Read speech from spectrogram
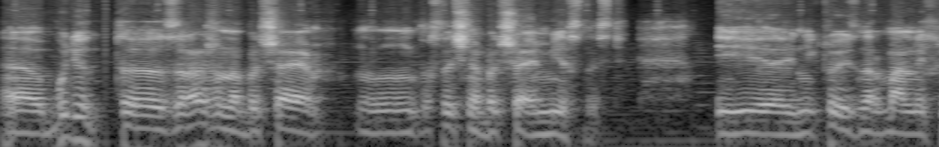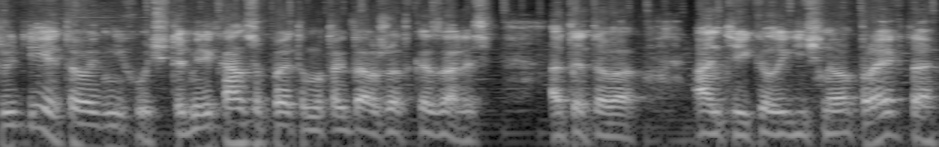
э, будет э, заражена большая, м, достаточно большая местность. И никто из нормальных людей этого не хочет. Американцы поэтому тогда уже отказались от этого антиэкологичного проекта.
